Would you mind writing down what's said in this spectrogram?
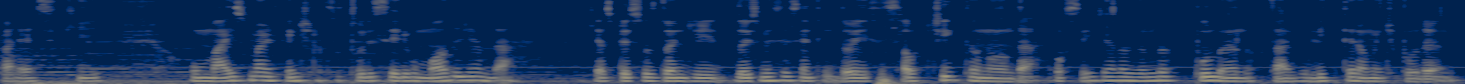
parece que o mais marcante no futuro seria o modo de andar. Que as pessoas do ano de 2062 saltitam no andar, ou seja, elas andam pulando, sabe? Literalmente pulando.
